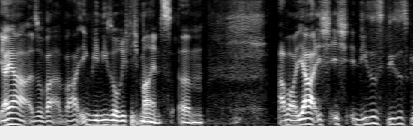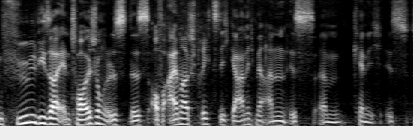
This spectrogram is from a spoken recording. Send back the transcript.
Ja, ja, also war, war irgendwie nie so richtig meins. Ähm, aber ja, ich, ich, dieses, dieses Gefühl dieser Enttäuschung ist, das auf einmal spricht es dich gar nicht mehr an, ist, ähm, kenne ich, ist,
